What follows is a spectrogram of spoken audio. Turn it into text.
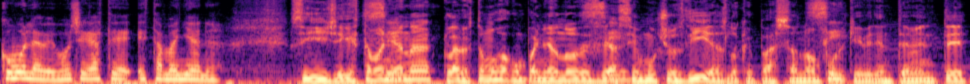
¿cómo la ves? Vos llegaste esta mañana. Sí, llegué esta Sí. mañana. Claro, estamos acompañando desde Sí. hace muchos días lo que pasa, ¿no? Sí. Porque evidentemente,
